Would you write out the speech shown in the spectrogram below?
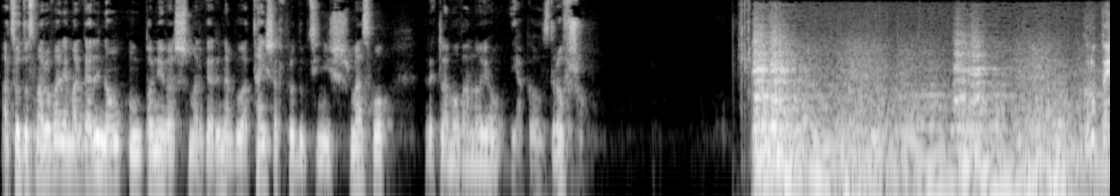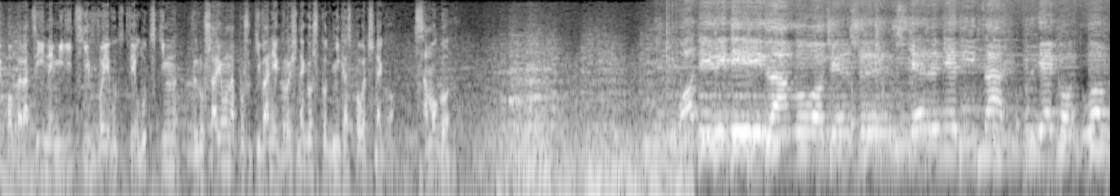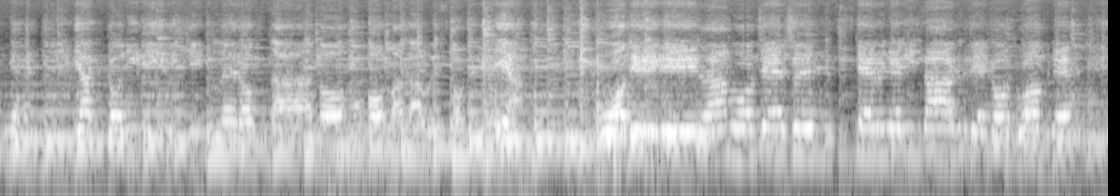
A co do smarowania margaryną, ponieważ margaryna była tańsza w produkcji niż masło, reklamowano ją jako zdrowszą. Grupy operacyjne milicji w województwie łódzkim wyruszają na poszukiwanie groźnego szkodnika społecznego samogonu. Ładiridi dla młodzieży w Skierniewicach dwie kotłownie. Jak gonili hitlerowca to mu opadały schody Ja! Ładiridi dla młodzieży w Skierniewicach dwie kotłownie.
